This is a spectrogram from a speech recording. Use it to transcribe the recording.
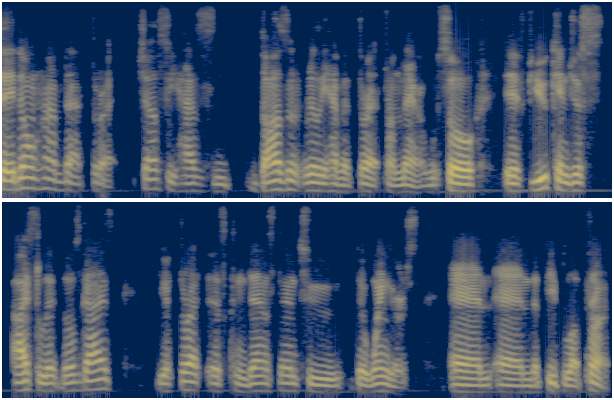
they don't have that threat. Chelsea has doesn't really have a threat from there. So if you can just isolate those guys, your threat is condensed into the wingers and and the people up front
